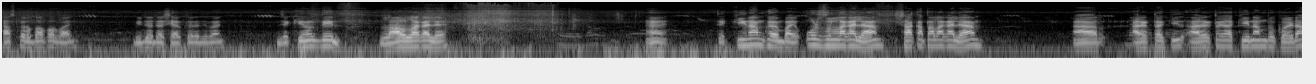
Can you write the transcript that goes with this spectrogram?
খাস করে দোয়া করবেন, ভিডিওটা শেয়ার করে দিবেন, যে কিনক দিন লাউ লাগাইলে হ্যাঁ তো কি নাম কম ভাই? অর্জুন লাগাইলাম শাকাতা লাগাইলাম, আর আরেকটা কি আরেকটা কি নাম তো কয়টা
